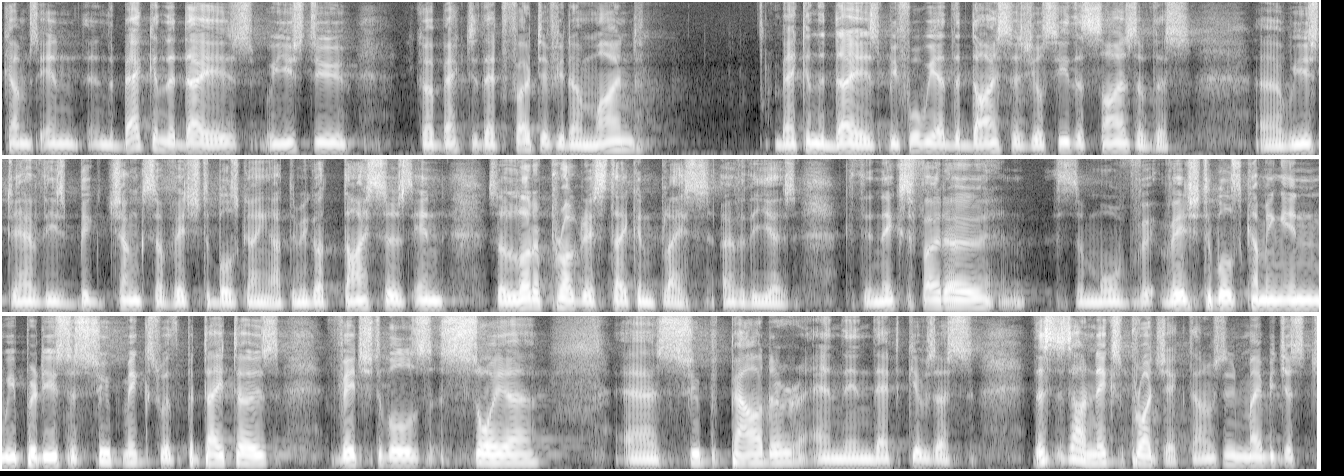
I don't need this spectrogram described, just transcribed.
comes in. In the back in the days, we used to go back to that photo if you don't mind. Back in the days, before we had the dicers, you'll see the size of this. Uh, we used to have these big chunks of vegetables going out, and we got dicers in. So a lot of progress taken place over the years. The next photo, some more vegetables coming in. We produce a soup mix with potatoes, vegetables, soya, uh, soup powder, and then that gives us. This is our next project. I was going to maybe just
